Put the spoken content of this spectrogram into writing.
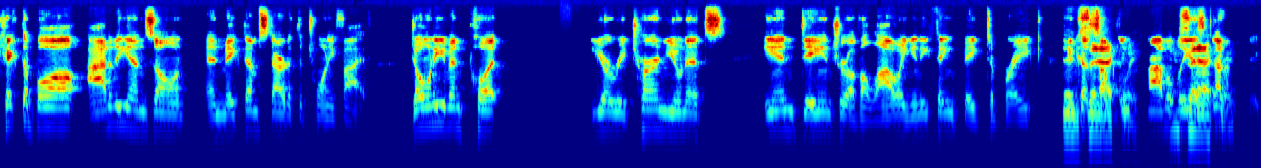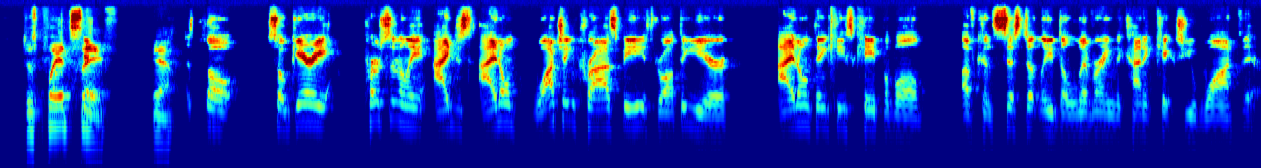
Kick the ball out of the end zone and make them start at the 25. Don't even put your return units in danger of allowing anything big to break because something Exactly. probably is Exactly. going to break. Just play it safe. Yeah. So, so Gary, personally, I just I don't watching Crosby throughout the year. I don't think he's capable of consistently delivering the kind of kicks you want there.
